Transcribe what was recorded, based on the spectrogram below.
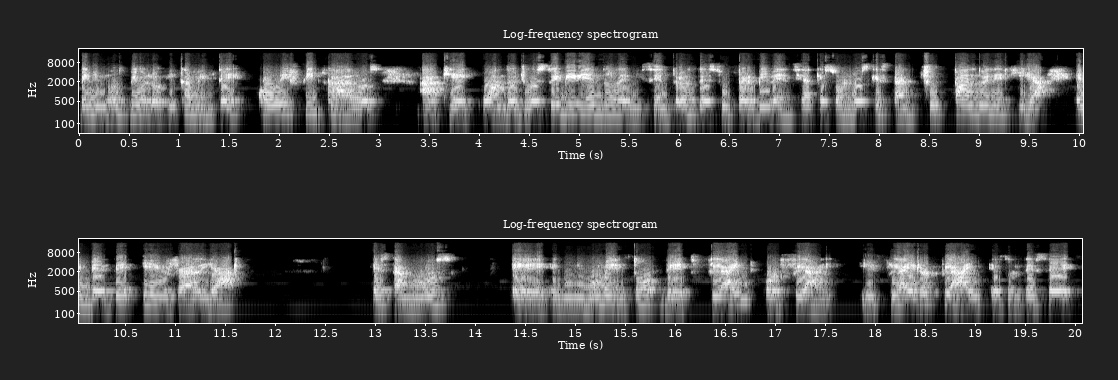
venimos biológicamente codificados a que cuando yo estoy viviendo de mis centros de supervivencia, que son los que están chupando energía en vez de irradiar, estamos eh, en un momento de flight or fly. Y flight or fly es donde se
